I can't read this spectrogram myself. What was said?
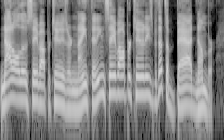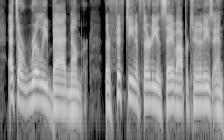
not all those save opportunities are ninth inning save opportunities, but that's a bad number. That's a really bad number. They're 15 of 30 in save opportunities, and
